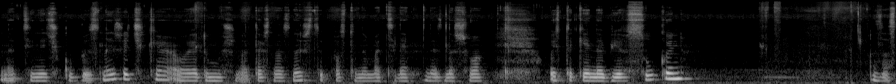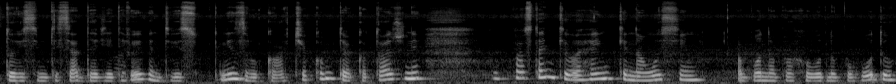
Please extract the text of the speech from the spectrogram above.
На ціночку без знижечки, але я думаю, що вона теж на знижці, просто нема ціни, не знайшла. Ось такий набір суконь за 189 гривень, дві сукні з рукавчиком, трикотажні, простенькі, легенькі на осінь або на прохолодну погоду,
